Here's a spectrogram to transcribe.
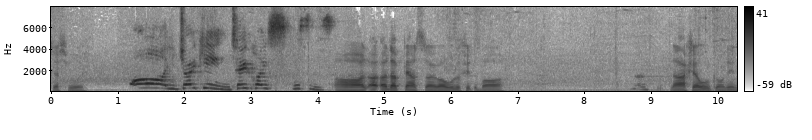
desperately. You're joking. Too close misses. Oh, I, I, that bounced over. I would have hit the bar. No. No, actually, I would have gone in.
